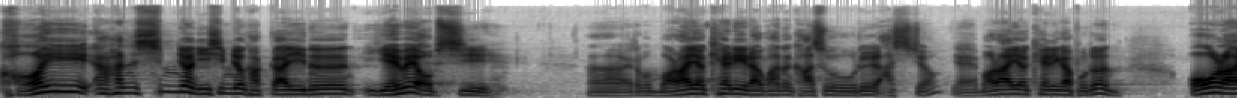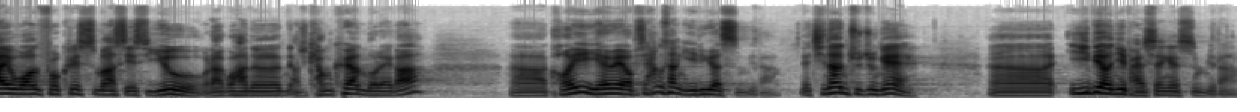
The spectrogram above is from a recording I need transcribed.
거의 한 10년, 20년 가까이는 예외 없이 어, 여러분 머라이어 캐리라고 하는 가수를 아시죠? 예, 머라이어 캐리가 부른 All I Want for Christmas is You라고 하는 아주 경쾌한 노래가 어, 거의 예외 없이 항상 1위였습니다. 지난 주 중에 어, 이변이 발생했습니다.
